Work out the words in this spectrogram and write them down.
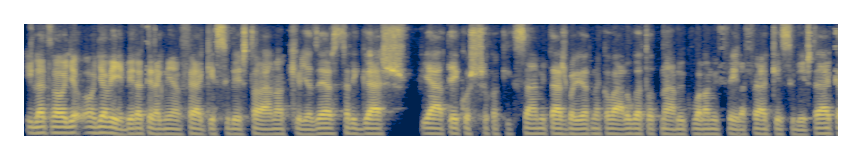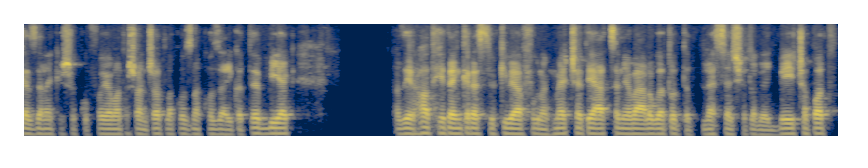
Illetve, hogy, hogy a VB-re tényleg milyen felkészülést találnak ki, hogy az Ersteligás játékosok, akik számításba jöhetnek a válogatott náluk valamiféle felkészülést elkezdenek, és akkor folyamatosan csatlakoznak hozzájuk a többiek. Azért 6 héten keresztül kivel fognak meccset játszani a válogatott, tehát lesz esetleg egy B csapat,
